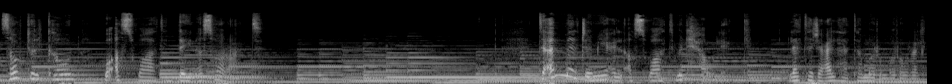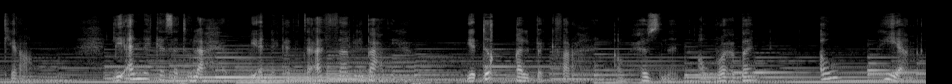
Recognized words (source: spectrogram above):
صوت الكون وأصوات الديناصورات. تأمل جميع الأصوات من حولك. لا تجعلها تمر مرور الكرام لأنك ستلاحظ بأنك تتأثر لبعضها. يدق قلبك فرحا أو حزنا أو رعبا أو هياما.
